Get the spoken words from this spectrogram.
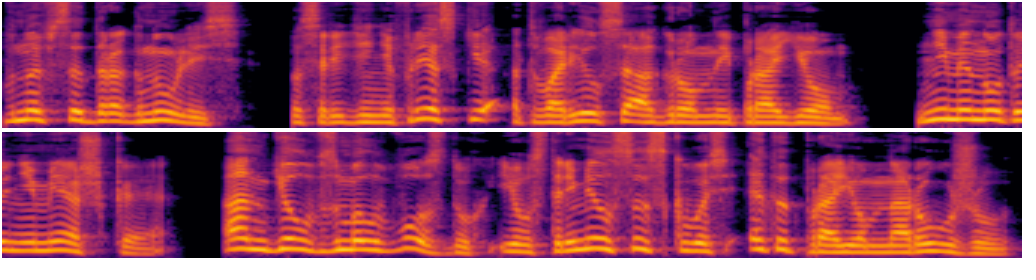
вновь содрогнулись, посредине фрески отворился огромный проем. Ни минуты не мешкая, ангел взмыл воздух и устремился сквозь этот проем наружу.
